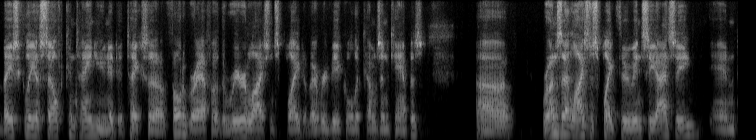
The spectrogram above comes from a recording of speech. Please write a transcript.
basically a self contained unit. It takes a photograph of the rear license plate of every vehicle that comes in campus uh, runs that license plate through NCIC, and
